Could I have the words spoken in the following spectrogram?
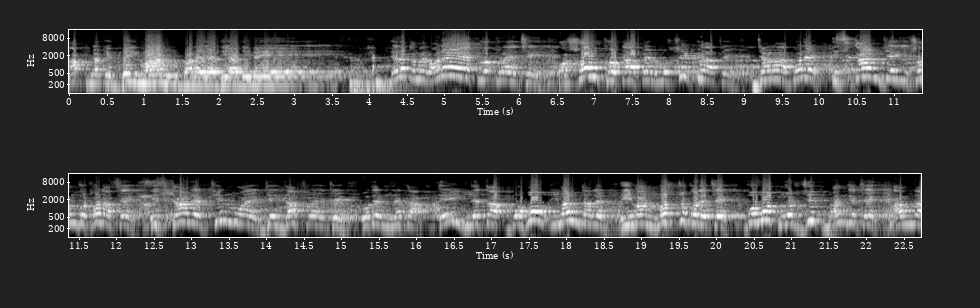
আপনাকে বেইমান বানাইয়া দিয়া দিবে। Yeah. এরকমের অনেক লোক রয়েছে, অসংখ্য কাফের মুশরিকরা আছে, যারা বলে ইসকান যে সংগঠন আছে, ইসকানের চিন্ময়ে যে দাস রয়েছে, ওদের নেতা, এই নেতা বহু ইমানদারের ইমান নষ্ট করেছে, বহুত মসজিদ ভাঙ্গেছে আমরা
